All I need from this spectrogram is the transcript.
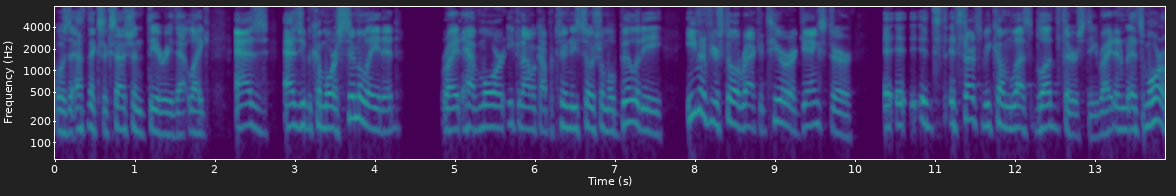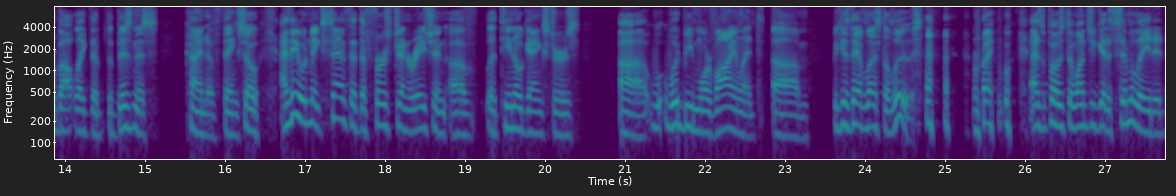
was ethnic succession theory that like as as you become more assimilated, right, have more economic opportunity, social mobility, even if you're still a racketeer or a gangster, it it, it, starts to become less bloodthirsty, right? And it's more about like the the business kind of thing. So I think it would make sense that the first generation of Latino gangsters uh, w- would be more violent um, because they have less to lose, right? As opposed to once you get assimilated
